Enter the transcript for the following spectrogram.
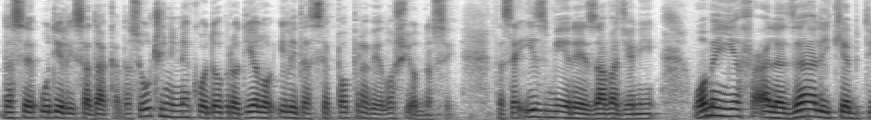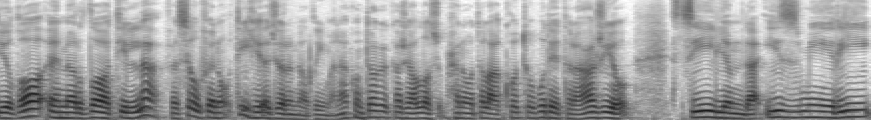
da se udjeli sadaka, da se učini neko dobro dijelo ili da se poprave loši odnosi, da se izmire zavađeni. وَمَنْ يَفْعَلَ ذَلِكَ ابْتِغَاءَ مَرْضَاتِ اللَّهِ فَسَوْفَ نُؤْتِهِ أَجْرًا نَظِيمًا Nakon toga kaže Allah subhanahu wa ta'ala, ko to bude tražio s ciljem da izmiri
